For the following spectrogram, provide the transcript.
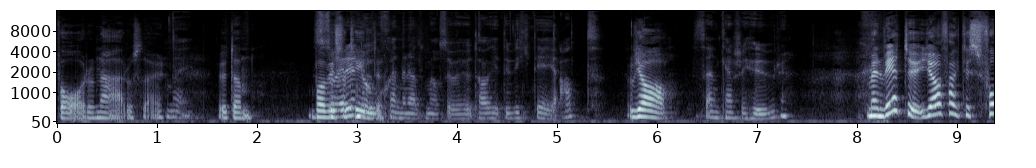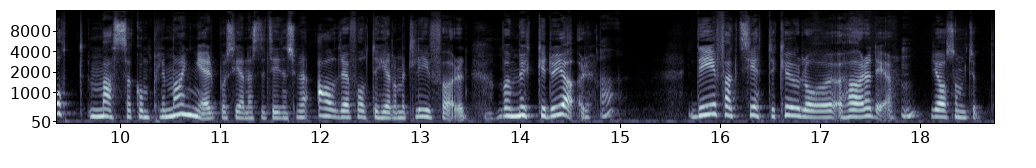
var och när och sådär. Nej. Utan bara så vi får är det till nog det. generellt med oss överhuvudtaget. Det viktiga är att. Ja. Sen kanske hur. Men vet du, jag har faktiskt fått massa komplimanger på senaste tiden som jag aldrig har fått i hela mitt liv förut. Vad mycket du gör. Ja. Det är faktiskt jättekul att höra det. Mm. Jag som typ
